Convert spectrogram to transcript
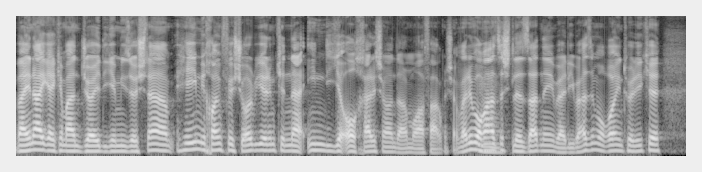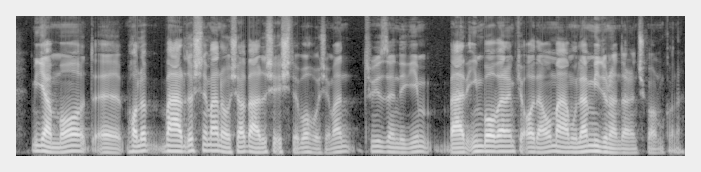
و اینا اگر که من جای دیگه میذاشتم هی می‌خوایم فشار بیاریم که نه این دیگه آخرش من دارم موفق میشم ولی واقعا ازش لذت نمی‌بری. بعضی موقع اینطوری که میگم ما حالا برداشت من و شاید برداشت اشتباه باشه. من توی زندگیم بر این باورم که آدما معمولا می‌دونن دارن چیکار می‌کنن.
